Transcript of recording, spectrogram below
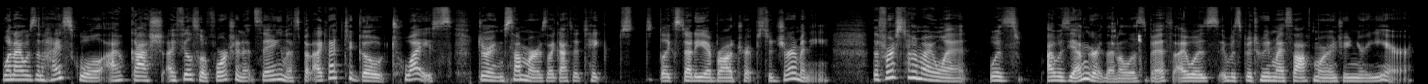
when I was in high school, I gosh, I feel so fortunate saying this, but I got to go twice during summers. I got to take like study abroad trips to Germany. The first time I went was I was younger than Elizabeth. I was it was between my sophomore and junior year.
